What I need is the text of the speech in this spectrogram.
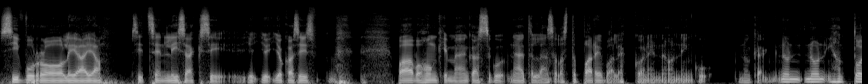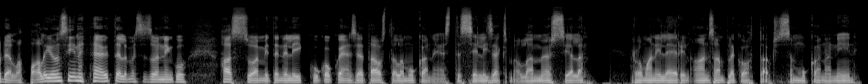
sivuroolia ja sitten sen lisäksi, joka siis Paavo Honkimäen kanssa, kun näytellään sellaista parivaljakkoa, niin ne on, niin kuin, ne on, ne on, ne on ihan todella paljon siinä näytelmässä. Se on niin kuin hassua, miten ne liikkuu koko ajan siellä taustalla mukana ja sitten sen lisäksi me ollaan myös siellä romanileirin ensemble-kohtauksissa mukana, niin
